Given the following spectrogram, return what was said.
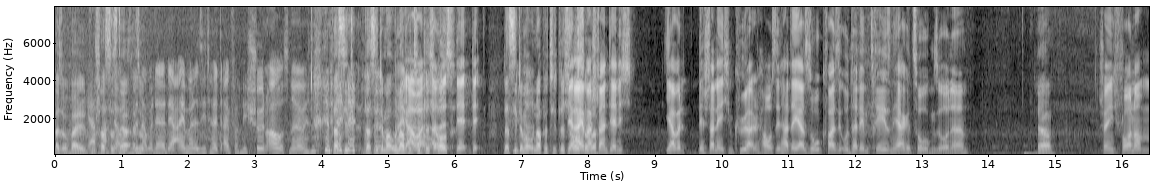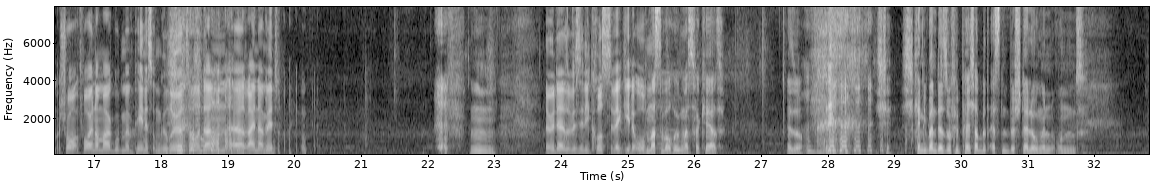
Also weil Ja, du schaffst es ja, Sinn, also aber der, der Eimer, der sieht halt einfach nicht schön aus, ne? das sieht, das sieht immer Ja, aber, unappetitlich also, aus. Der, der, Das sieht immer unappetitlich Der aus. Eimer aber, stand ja nicht. Ja, aber der stand ja nicht im Kühlhaus, den hat er ja so quasi unter dem Tresen hergezogen, so, ne? ja. Wahrscheinlich vorher noch, schon, vorher noch mal gut mit dem Penis umgerührt so, und dann äh, rein damit. Hm, Damit er so ein bisschen die Kruste weggeht du oben. machst aber auch irgendwas verkehrt. Also, ich, ich kenne niemanden, der so viel Pech hat mit Essenbestellungen und.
